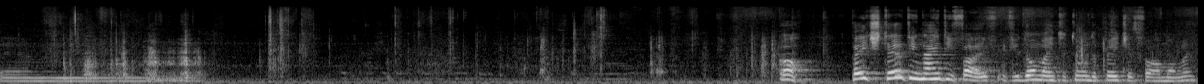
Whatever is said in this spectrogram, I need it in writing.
Um, oh, page 1395, if you don't mind to turn the pages for a moment.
